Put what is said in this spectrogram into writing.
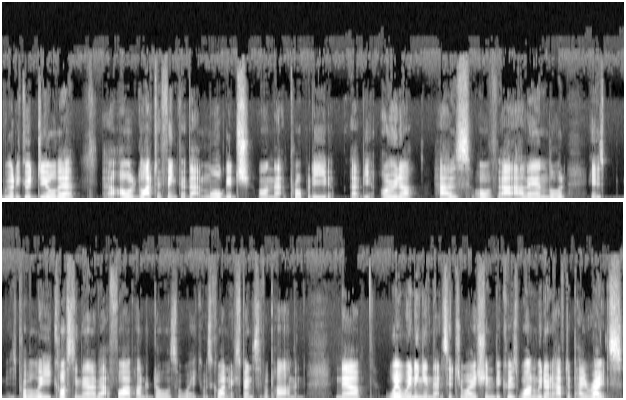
We got a good deal there. Uh, I would like to think that that mortgage on that property that the owner has of our, our landlord is is probably costing them about $500 a week. It was quite an expensive apartment. Now, we're winning in that situation because one, we don't have to pay rates.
